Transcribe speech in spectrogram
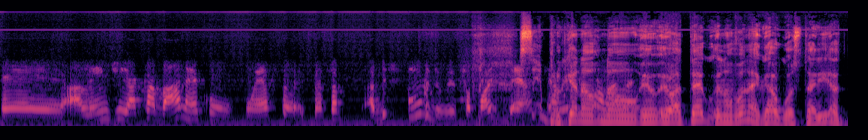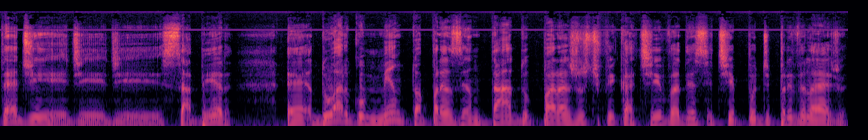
é, além de acabar né, com, com essa, essa absurdo, só pode ser. Sim, porque é não, não eu, eu até eu não vou negar, eu gostaria até de, de, de saber é, do argumento apresentado para a justificativa desse tipo de privilégio.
